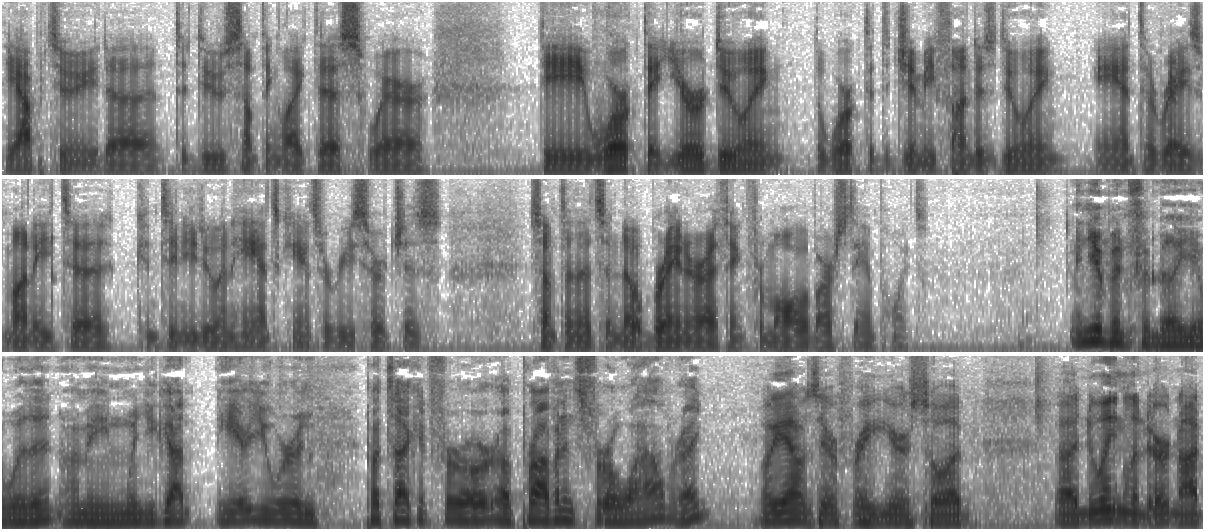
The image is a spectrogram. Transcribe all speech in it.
The opportunity to, to do something like this, where the work that you're doing, the work that the Jimmy Fund is doing, and to raise money to continue to enhance cancer research is something that's a no brainer, I think, from all of our standpoints. And you've been familiar with it. I mean, when you got here, you were in Pawtucket for uh, Providence for a while, right? Oh yeah, I was there for eight years. So I'm a New Englander, not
